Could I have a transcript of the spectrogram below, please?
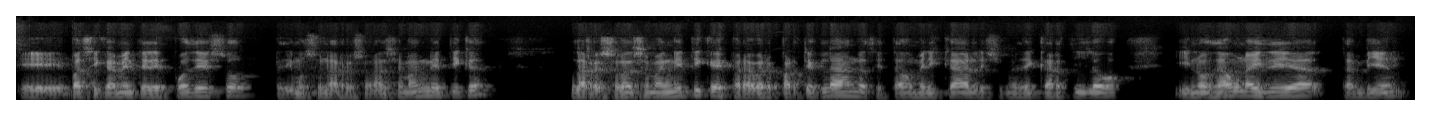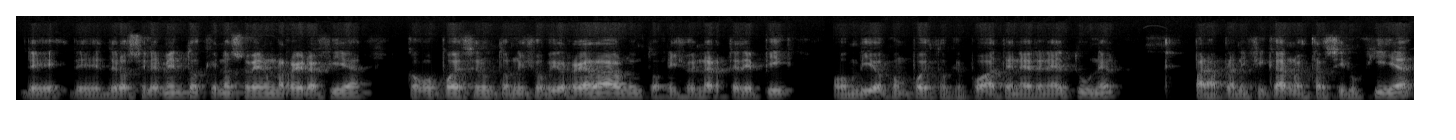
eh, básicamente después de eso pedimos una resonancia magnética. La resonancia magnética es para ver partes blandas, estado medical, lesiones de cartílago y nos da una idea también de, los elementos que no se ven en una radiografía, como puede ser un tornillo biorregadable, un tornillo inerte de PIC o un biocompuesto que pueda tener en el túnel para planificar nuestra cirugía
